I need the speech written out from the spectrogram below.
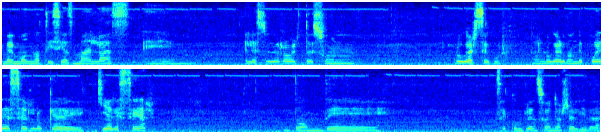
vemos noticias malas. Eh, el estudio Roberto es un lugar seguro, un lugar donde puedes ser lo que quieres ser, donde se cumplen sueños realidad,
